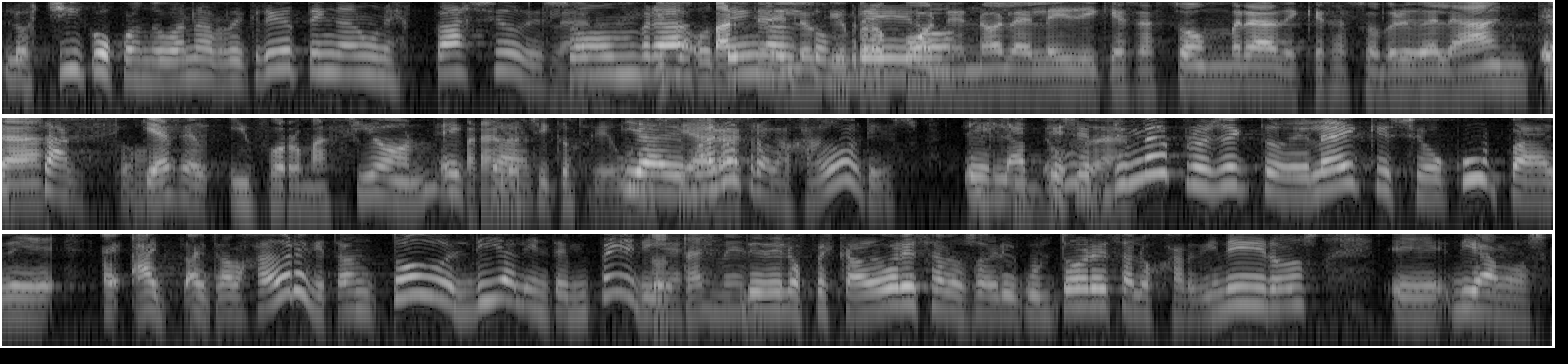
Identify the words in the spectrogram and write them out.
los chicos cuando van al recreo tengan un espacio de sombra Eso es parte de lo que propone, ¿no? La ley de que haya sombra, de que haya sombrero de la ancha, que haya información para los chicos que uno Y además los trabajadores. Es, el primer proyecto de ley que se ocupa de... Hay, trabajadores que están todo el día a la intemperie, Totalmente. desde los pescadores a los agricultores, a los jardineros, eh, digamos,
